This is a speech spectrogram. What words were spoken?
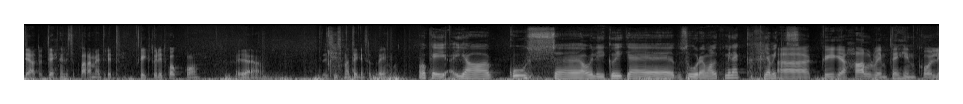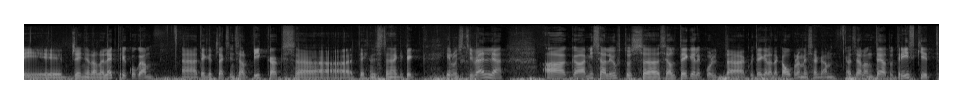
teatud tehnilised parameetrid kõik tulid kokku ja siis ma tegin seda tehingut. okei okay,, ja kus äh, oli kõige suurem altminek ja miks äh,? kõige halvim tehing oli General Electricuga äh,. tegelikult läksin seal pikaks tehniliselt nägi kõik ilusti välja aga mis seal juhtus, seal tegelikult, kui tegeleda kauplemisega, seal on teatud riskid,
